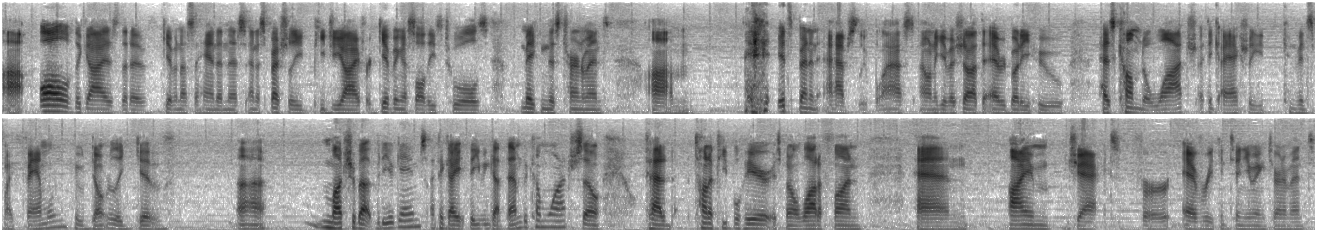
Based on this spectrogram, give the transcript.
Uh, all of the guys that have given us a hand in this, and especially PGI for giving us all these tools, making this tournament. Um, it's been an absolute blast. I want to give a shout out to everybody who has come to watch. I think I actually convinced my family, who don't really give uh, much about video games. I think I they even got them to come watch. So had a ton of people here. It's been a lot of fun, and I'm jacked for every continuing tournament.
